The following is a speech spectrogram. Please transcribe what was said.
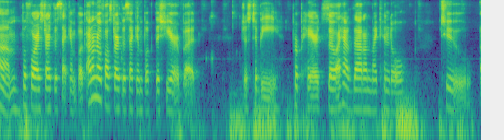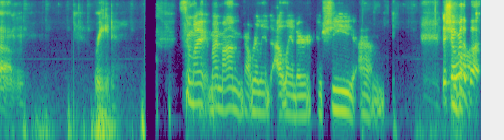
um, before I start the second book. I don't know if I'll start the second book this year, but just to be prepared. So I have that on my Kindle to um, read so my my mom got really into Outlander, and she um the show or the book.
